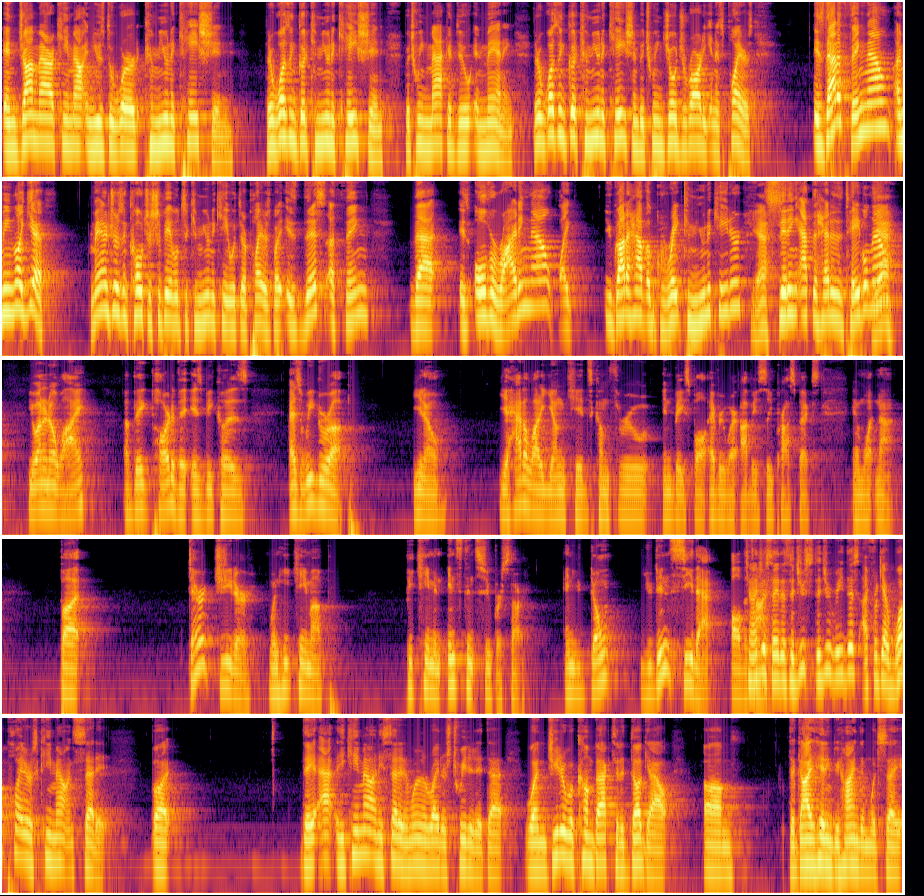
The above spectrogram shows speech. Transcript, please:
and John Mara came out and used the word communication. There wasn't good communication between McAdoo and Manning. There wasn't good communication between Joe Girardi and his players. Is that a thing now? I mean, like, yeah, managers and coaches should be able to communicate with their players, but is this a thing that is overriding now? Like, you got to have a great communicator Yeah. sitting at the head of the table now? Yeah. You want to know why? A big part of it is because as we grew up, you know, you had a lot of young kids come through in baseball everywhere, obviously, prospects and whatnot. But Derek Jeter, when he came up, became an instant superstar. And you don't, you didn't see that all the Can time. Can I just say this? Did you did you read this? I forget what players came out and said it, but they he came out and he said it, and one of the writers tweeted it that when Jeter would come back to the dugout, um, the guy hitting behind him would say,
